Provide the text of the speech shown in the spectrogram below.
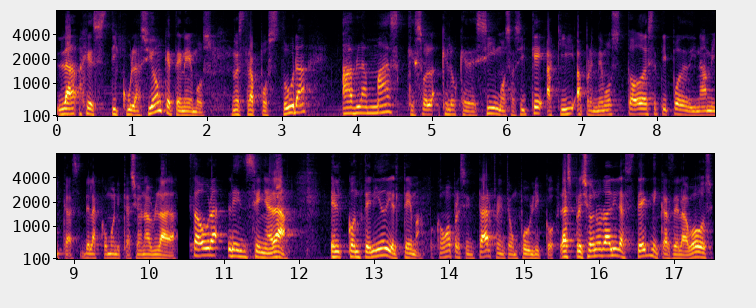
la gesticulación que tenemos, nuestra postura habla más que, sola- que lo que decimos, así que aquí aprendemos todo ese tipo de dinámicas de la comunicación hablada. Esta obra le enseñará el contenido y el tema, cómo presentar frente a un público, la expresión oral y las técnicas de la voz,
